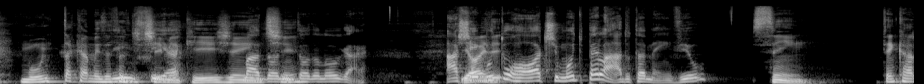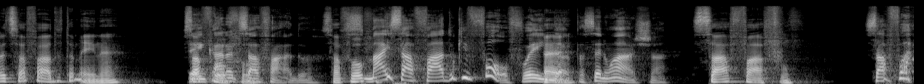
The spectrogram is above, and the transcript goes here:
Muita camiseta de Enfia time aqui, gente. Madonna em todo lugar. Achei olha, muito hot, muito pelado também, viu? Sim. Tem cara de safado também, né? Tem cara de safado. Safofo? Mais safado que fofo, hein, É. Danta? Você não acha? Safafo. Safado.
